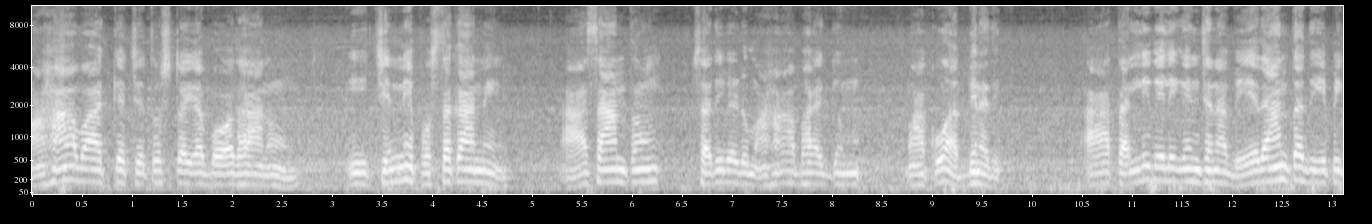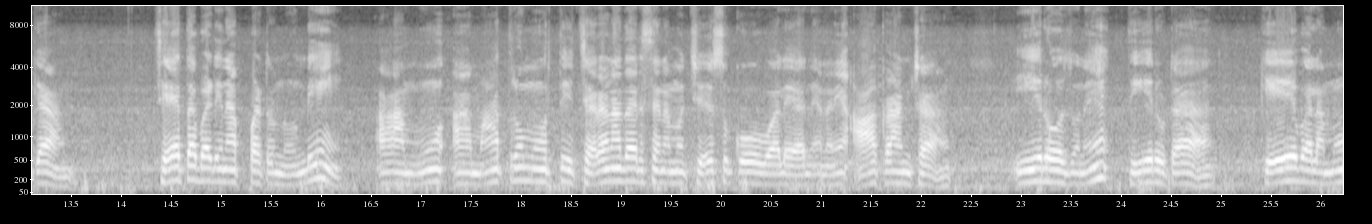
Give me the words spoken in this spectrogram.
మహావాక్య చతుష్టయ బోధాను. ఈ చిన్ని పుస్తకాన్ని ఆశాంతం చదివేడు మహాభాగ్యం మాకు అబ్బినది. ఆ తల్లి వెలిగించిన వేదాంత దీపిక చేతబడినప్పటి నుండి ఆ మూ ఆ మాతృమూర్తి చరణ దర్శనము చేసుకోవాలి అనే ఆకాంక్ష ఈ రోజునే తీరుట కేవలము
